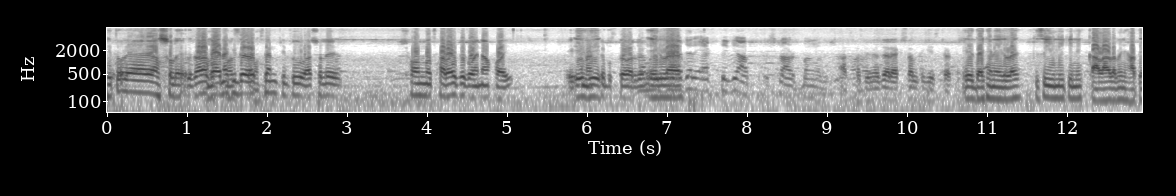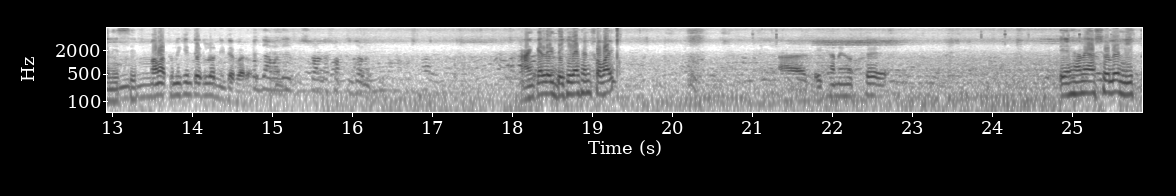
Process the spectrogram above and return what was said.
ভেতরে আসলে যারা গয়না কিনতে। যাচ্ছেন কিন্তু আসলে স্বর্ণ ছাড়াও যে গয়না হয় বুঝতে পারবেন। এগুলা আচ্ছা দুই হাজার এক সাল থেকে স্টার্ট এই দেখেন এগুলা কিছু ইউনিক ইউনিক কালার আমি হাতে নিচ্ছি। মামা তুমি কিন্তু এগুলো নিতে পারো। আঙ্কেল দেখে রাখেন সবাই। আর এখানে হচ্ছে, এখানে আসলে নিত্য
